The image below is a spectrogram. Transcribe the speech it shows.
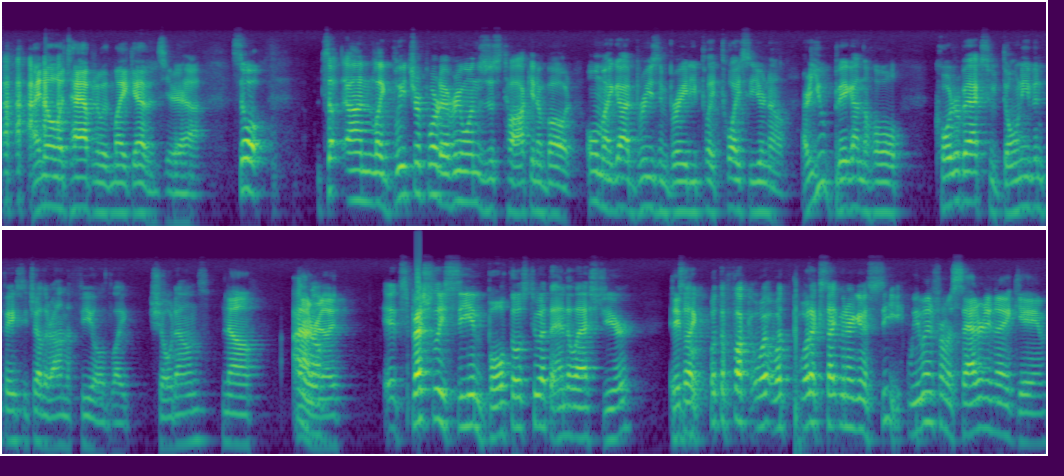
I know what's happening with Mike Evans here." Yeah. So, so on like Bleach Report, everyone's just talking about, oh my God, Brees and Brady play twice a year now. Are you big on the whole quarterbacks who don't even face each other on the field, like showdowns? No, I not really. Especially seeing both those two at the end of last year. It's put- like, what the fuck? What what what excitement are you gonna see? We went from a Saturday night game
